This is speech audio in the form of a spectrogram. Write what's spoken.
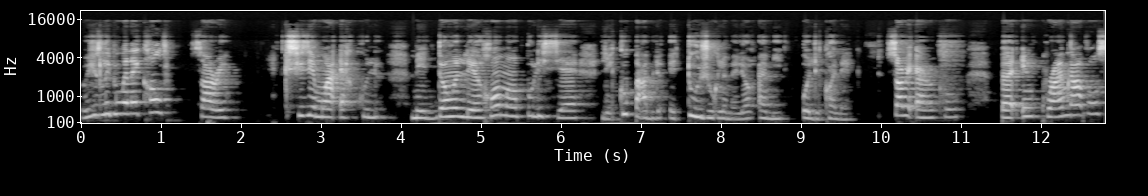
Were you sleeping when I called? Sorry. Excusez-moi, Hercule, mais dans les romans policiers, les coupables est toujours le meilleur ami ou le collègue. Sorry, Hercule, but in crime novels,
